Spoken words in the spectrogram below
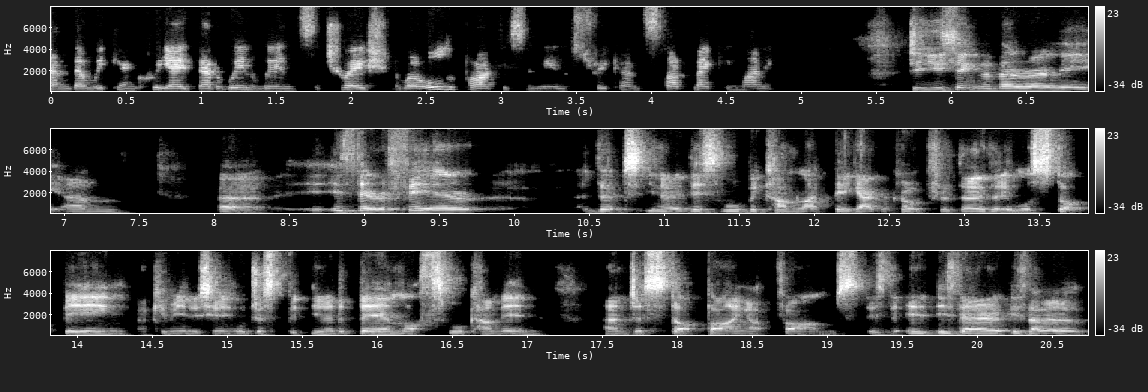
and then we can create that win win situation where all the parties in the industry can start making money. Do you think that there are any? Um, uh, is there a fear that you know this will become like big agriculture though that it will stop being a community and it will just be, you know the bear moths will come in and just stop buying up farms is is there is that a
